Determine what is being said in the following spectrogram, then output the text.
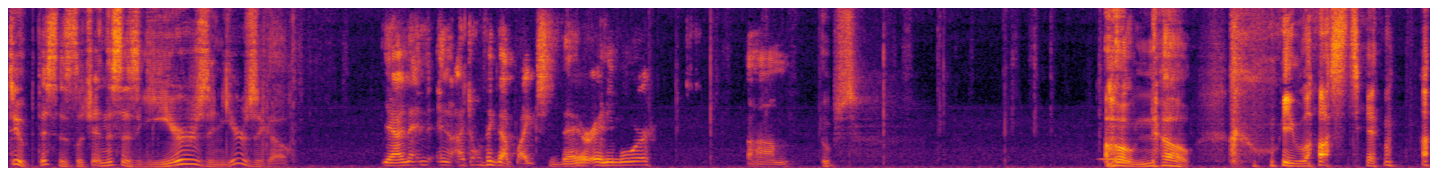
dude, this is legit, and this is years and years ago. Yeah, and, and, and I don't think that bike's there anymore. Um, Oops. Oh no, we lost him.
